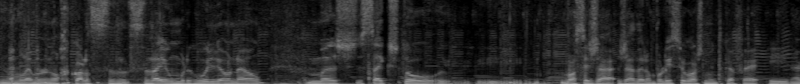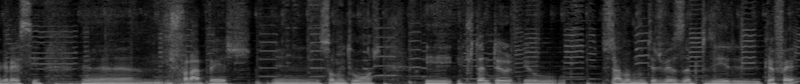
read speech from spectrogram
não me lembro, não recordo se, se dei um mergulho ou não, mas sei que estou. E vocês já, já deram por isso. Eu gosto muito de café e na Grécia eh, os frappés eh, são muito bons. E, e, portanto eu, eu estava muitas vezes a pedir café,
